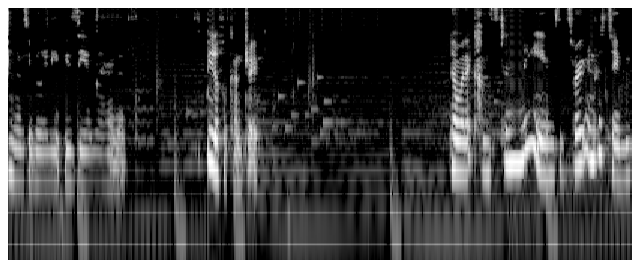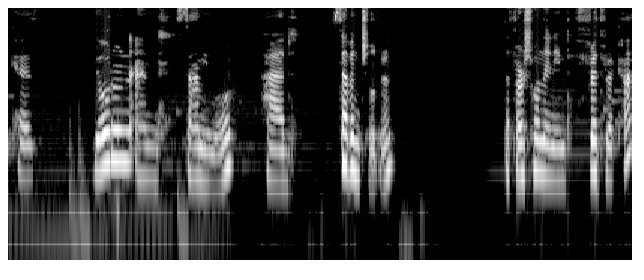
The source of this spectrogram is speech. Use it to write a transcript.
And there's a really neat museum there, it's, it's a beautiful country. Now, when it comes to names, it's very interesting because Jorun and Samuel had seven children. The first one they named Fridrika,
